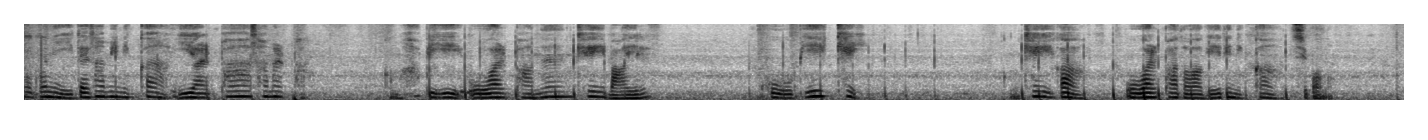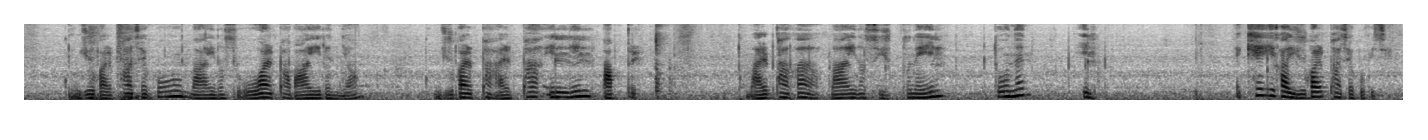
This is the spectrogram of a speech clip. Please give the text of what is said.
구분이 2대 3이니까 2알파, 3알파. 그럼 합이 5알파는 K 마일, 곱이 K. 그럼 K가 5알파 더하기 1이니까 집어넣어. 그럼 6알파 제곱 마이너스 5알파 마일은 0. 그럼 6알파 알파 11 맞불. 그럼 알파가 마이너스 6분의 1 또는 1. K가 6알파 제곱이지.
